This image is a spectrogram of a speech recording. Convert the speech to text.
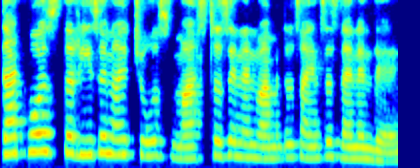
that was the reason I chose Masters in Environmental Sciences then and there.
